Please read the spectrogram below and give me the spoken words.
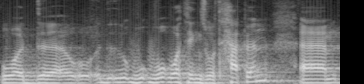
would, uh, what things would happen. Um,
